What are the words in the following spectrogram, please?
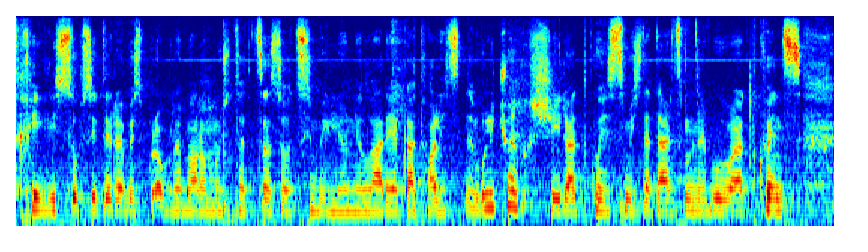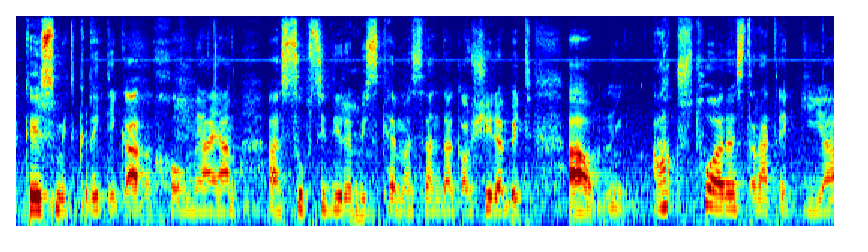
თხილის სუბსიდირების პროგრამა, რომელშიც 20 მილიონი ლარია გათვალისწინებული. ჩვენ ხშირად გვესმის და დარწმუნებულად თქვენს გესმით კრიტიკა ხოლმე აი ამ სუბსიდირების სქემასთან დაკავშირებით. აქვს თუ არა სტრატეგია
